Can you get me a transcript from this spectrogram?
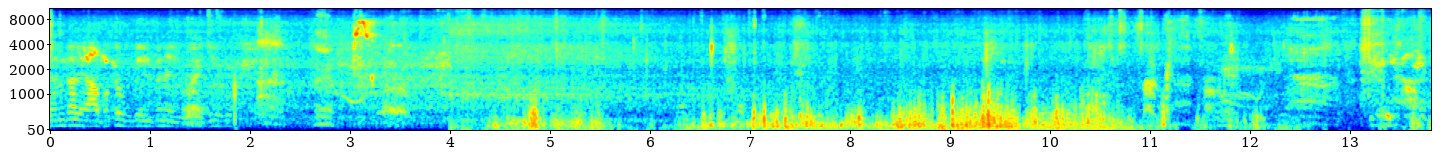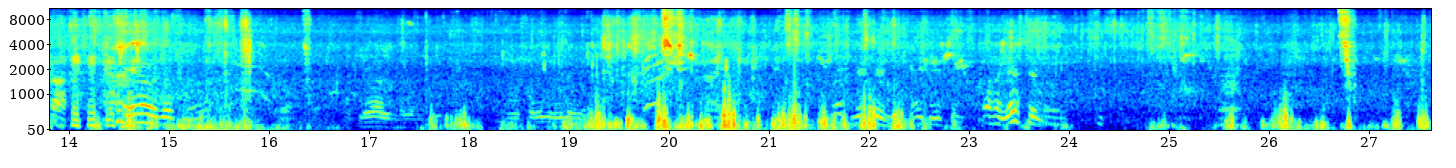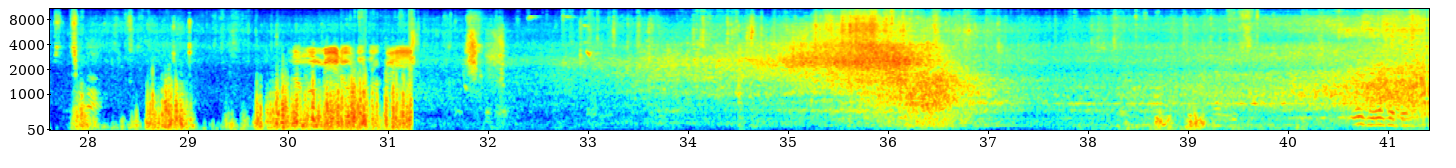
వెనకాల ఆ పక్కకు వెళ్ళిపోయినాయి Gracias, gracias.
